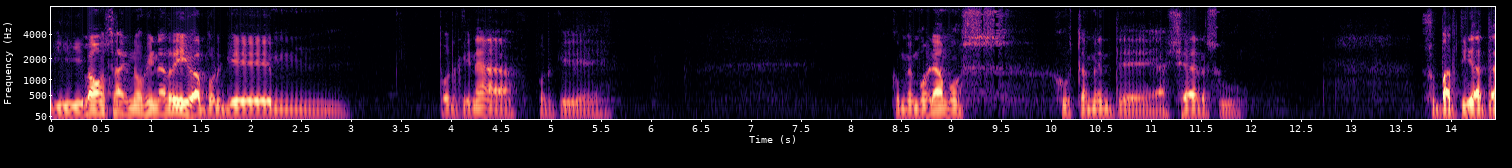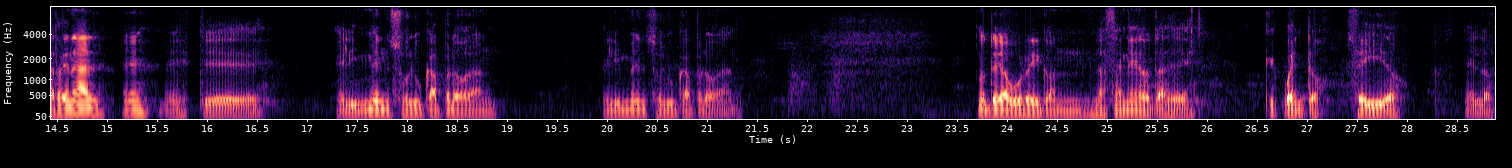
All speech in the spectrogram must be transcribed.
y vamos a irnos bien arriba porque, mm, porque nada, porque conmemoramos justamente ayer su, su partida terrenal, ¿eh? este, el inmenso Luca Prodan, el inmenso Luca Prodan. No te voy a aburrir con las anécdotas de que cuento seguido en los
